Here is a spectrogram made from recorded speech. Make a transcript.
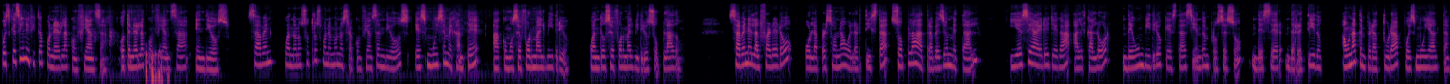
Pues, ¿qué significa poner la confianza o tener la confianza en Dios? Saben, cuando nosotros ponemos nuestra confianza en Dios, es muy semejante a cómo se forma el vidrio, cuando se forma el vidrio soplado. Saben, el alfarero o la persona o el artista sopla a través de un metal y ese aire llega al calor de un vidrio que está siendo en proceso de ser derretido a una temperatura pues muy alta.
